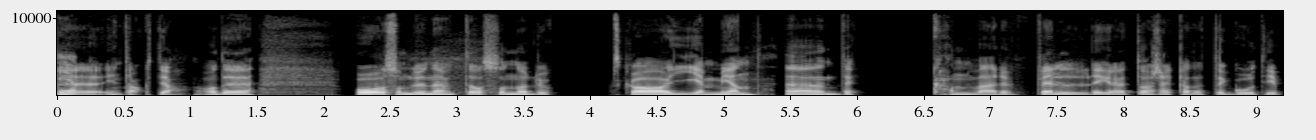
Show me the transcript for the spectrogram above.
Ja. eh, intakt, ja. Og, det, og som du nevnte også, når du skal hjem igjen, eh, det kan være veldig greit å ha sjekka dette god tid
